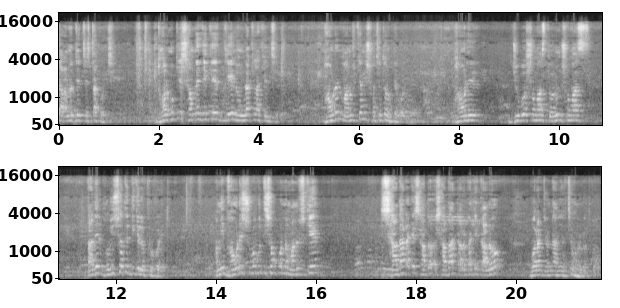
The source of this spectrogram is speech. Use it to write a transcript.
চালানোর যে চেষ্টা করছে, ধর্মকে সামনে দিকে যে নোংরা খেলা খেলছে, ভাঙড়ের মানুষকে আমি সচেতন হতে বলব। ভাঙড়ের যুব সমাজ, তরুণ সমাজ, তাদের ভবিষ্যতের দিকে লক্ষ্য করে। আমি ভাঙড়ের শুভবুদ্ধি সম্পন্ন মানুষকে সাদাটাকে সাদা সাদা কালোটাকে কালো বলার জন্য আমি হচ্ছে অনুরোধ করব।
